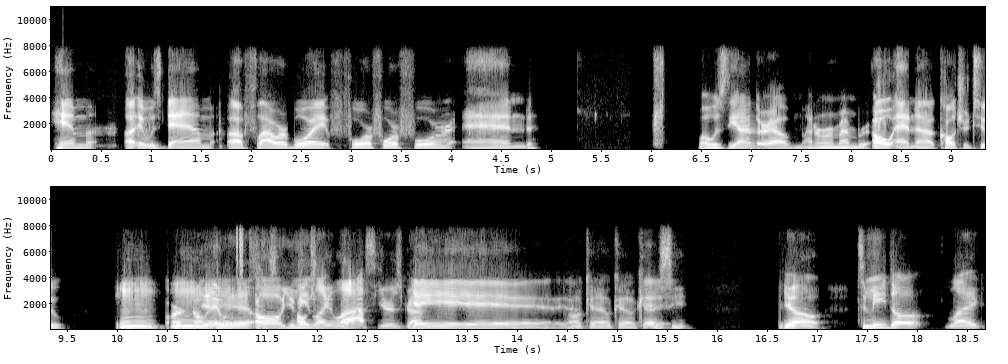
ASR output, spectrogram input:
him. Uh, it was Damn, uh, Flower Boy, four four four, and what was the other album? I don't remember. Oh, and uh, Culture Two. Mm, Or mm, no, yeah, yeah, yeah. Oh, you mean like last year's Grammy? yeah, yeah, yeah, yeah, yeah, yeah. Okay, okay, okay. I see. Yo, to me though, like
